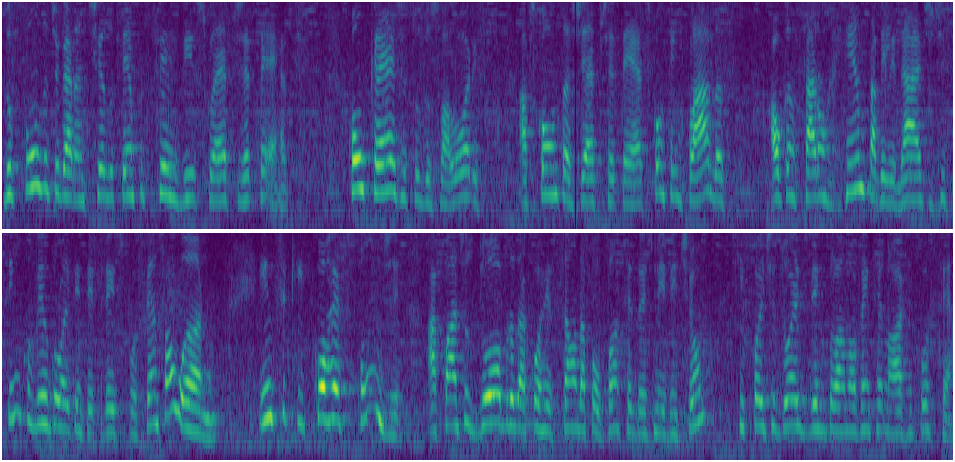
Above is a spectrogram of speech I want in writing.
do Fundo de Garantia do Tempo de Serviço, FGTS. Com o crédito dos valores, as contas de FGTS contempladas alcançaram rentabilidade de 5,83% ao ano, índice que corresponde a quase o dobro da correção da poupança em 2021, que foi de 2,99%.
